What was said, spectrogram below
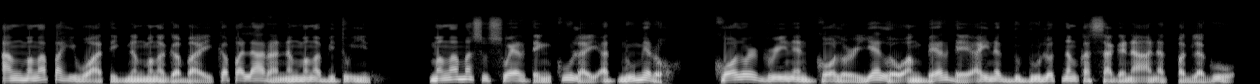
Ang mga pahiwatig ng mga gabay kapalaran ng mga bituin. Mga masuswerteng kulay at numero. Color green and color yellow ang berde ay nagdudulot ng kasaganaan at paglago,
